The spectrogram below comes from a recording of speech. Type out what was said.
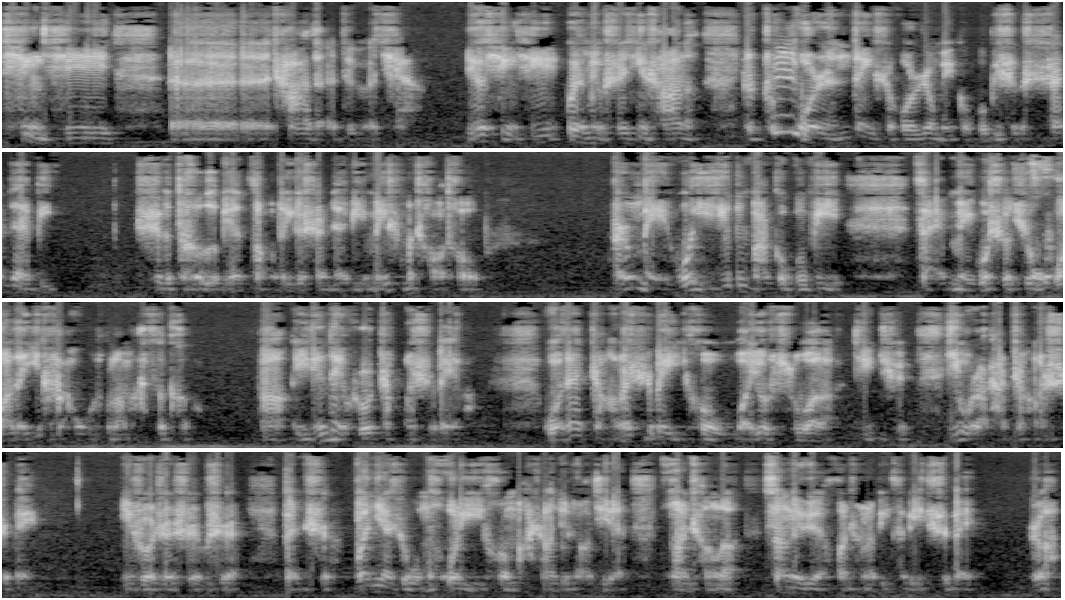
信息呃差的这个钱，一个信息为什么有时信差呢？就中国人那时候认为狗狗币是个山寨币，是个特别早的一个山寨币，没什么炒头。而美国已经把狗狗币在美国社区火得一塌糊涂了，马斯克啊，已经那会儿涨了十倍了。我在涨了十倍以后，我又缩了进去，又让它涨了十倍。你说这是不是本事？关键是我们获利以后马上就了结，换成了三个月换成了比特币十倍，是吧？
